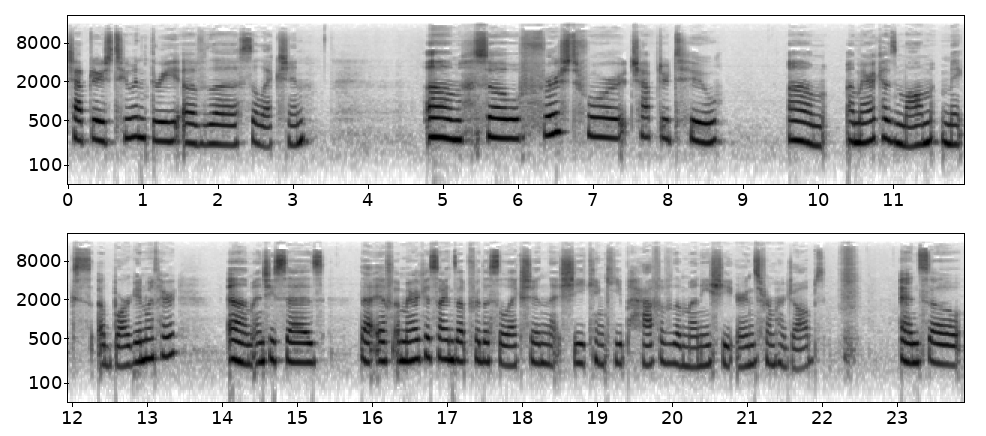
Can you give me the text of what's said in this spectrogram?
chapters 2 and 3 of the selection. Um, so first for chapter 2, um, America's mom makes a bargain with her, um, and she says that if America signs up for the selection, that she can keep half of the money she earns from her jobs. And so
